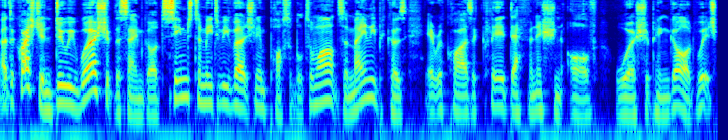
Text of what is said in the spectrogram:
Uh, the question, do we worship the same God, seems to me to be virtually impossible to answer, mainly because it requires a clear definition of worshipping God, which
